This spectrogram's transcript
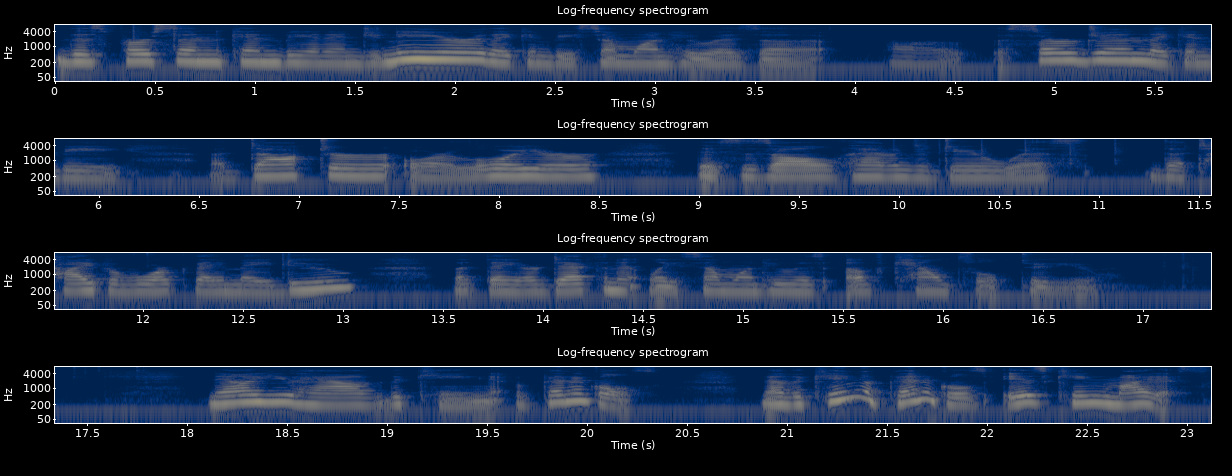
this person can be an engineer. They can be someone who is a, a, a surgeon. They can be a doctor or a lawyer. This is all having to do with the type of work they may do, but they are definitely someone who is of counsel to you. Now you have the King of Pentacles. Now the King of Pentacles is King Midas.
